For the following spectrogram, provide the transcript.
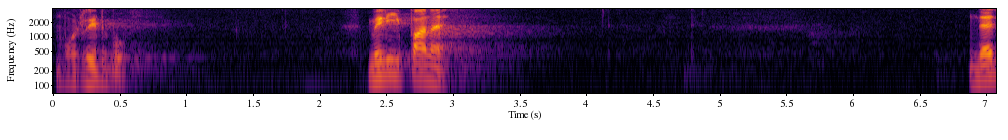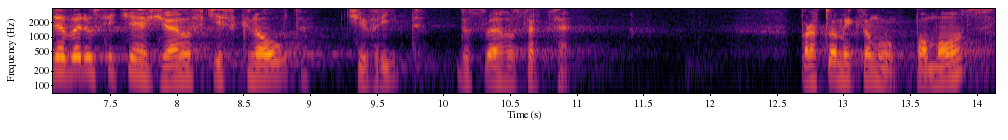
modlitbu. Milý pane, nedovedu si tě žel vtisknout či vrít do svého srdce. Proto mi k tomu pomoz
